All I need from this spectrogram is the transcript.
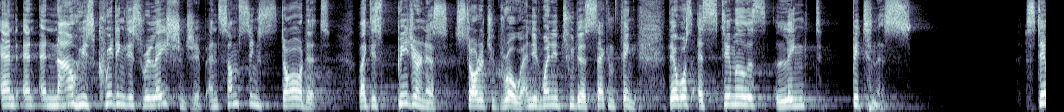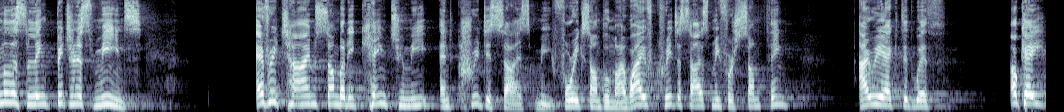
and, and, and now he's quitting this relationship. And something started, like this bitterness started to grow, and it went into the second thing. There was a stimulus linked bitterness. Stimulus linked bitterness means Every time somebody came to me and criticized me, for example, my wife criticized me for something, I reacted with, okay,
